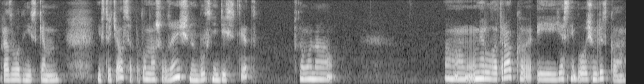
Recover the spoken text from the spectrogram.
развода ни с кем не встречался, а потом нашел женщину, был с ней 10 лет. Потом она умерла от рака, и я с ней была очень близка.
